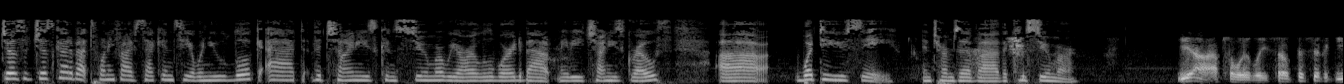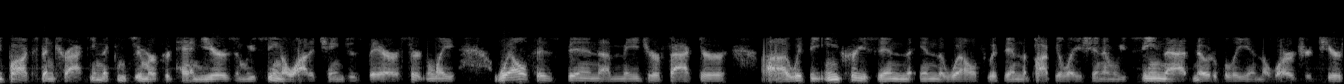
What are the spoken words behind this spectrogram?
Joseph, just got about 25 seconds here. When you look at the Chinese consumer, we are a little worried about maybe Chinese growth. Uh, what do you see in terms of uh, the consumer? Yeah, absolutely. So Pacific Epoch's been tracking the consumer for 10 years and we've seen a lot of changes there. Certainly wealth has been a major factor uh, with the increase in in the wealth within the population, and we've seen that notably in the larger tier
